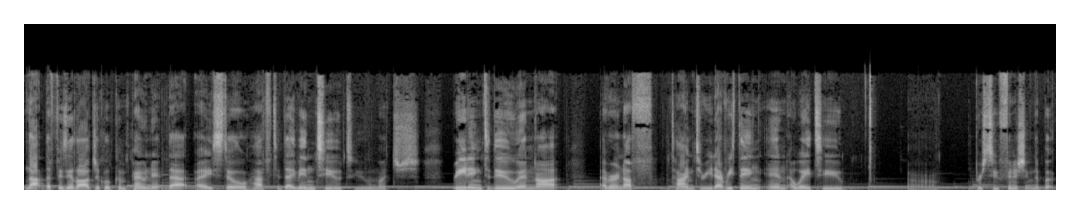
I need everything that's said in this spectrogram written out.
not the physiological component that I still have to dive into, too much reading to do, and not ever enough time to read everything in a way to. Uh, pursue finishing the book.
